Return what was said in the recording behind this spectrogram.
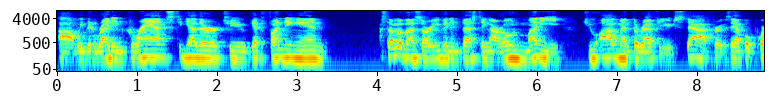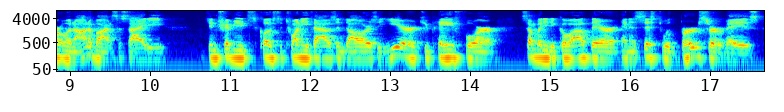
Uh, we've been writing grants together to get funding in. Some of us are even investing our own money to augment the refuge staff. For example, Portland Audubon Society contributes close to $20,000 a year to pay for somebody to go out there and assist with bird surveys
